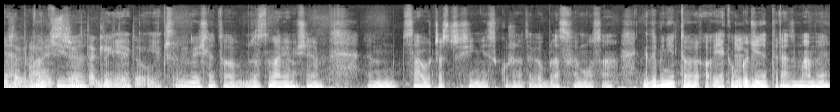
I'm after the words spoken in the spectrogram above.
nie. Zagrałeś ci, że takich jak, tytułów, jak sobie myślę, to zastanawiam się um, cały czas, czy się nie skurzę na tego Blasfemusa. Gdyby nie to, jaką mm. godzinę teraz mamy,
